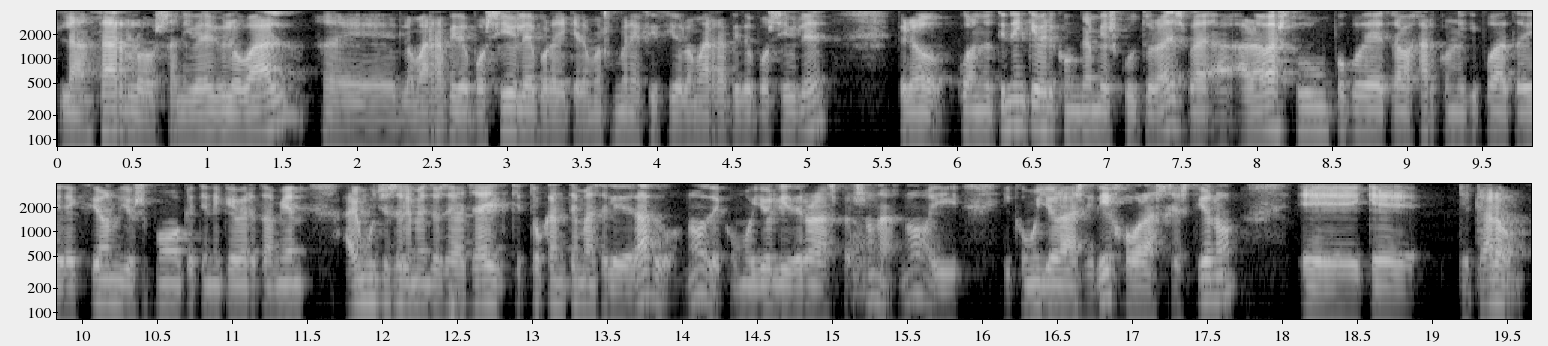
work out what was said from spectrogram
lanzarlos a nivel global lo más rápido posible, porque queremos un beneficio lo más rápido posible, pero cuando tienen que ver con cambios culturales, hablabas tú un poco de trabajar con el equipo de alta dirección, yo supongo que tiene que ver también, hay muchos elementos de Agile que tocan temas de liderazgo, ¿no? de cómo yo lidero a las personas ¿no? y, cómo yo las dirijo o las gestiono, eh, que, claro,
